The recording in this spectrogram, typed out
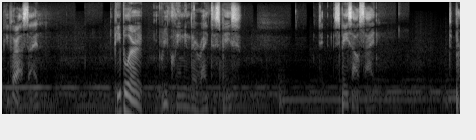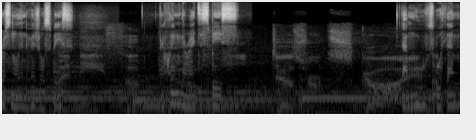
People are outside. People are reclaiming their right to space. space outside, to personal individual space. They're claiming the right to space that moves with them.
